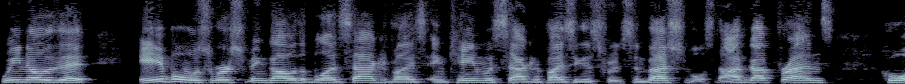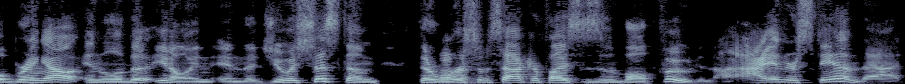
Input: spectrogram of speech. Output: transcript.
We know that Abel was worshiping God with a blood sacrifice, and Cain was sacrificing his fruits and vegetables. Now, I've got friends who will bring out in the you know in, in the Jewish system there were mm-hmm. some sacrifices that involved food, and I understand that.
